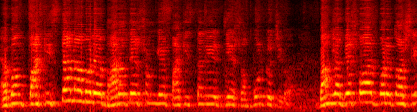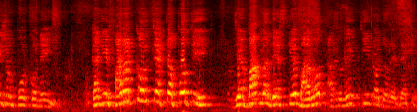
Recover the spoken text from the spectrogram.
এবং পাকিস্তান আমলে ভারতের সঙ্গে পাকিস্তানের যে সম্পর্ক ছিল, বাংলাদেশ হওয়ার পরে তো আর সেই সম্পর্ক নেই। কাজে ফারাক্কা হচ্ছে একটা প্রতীক যে বাংলাদেশকে ভারত আসলে কি নজরে দেখে।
